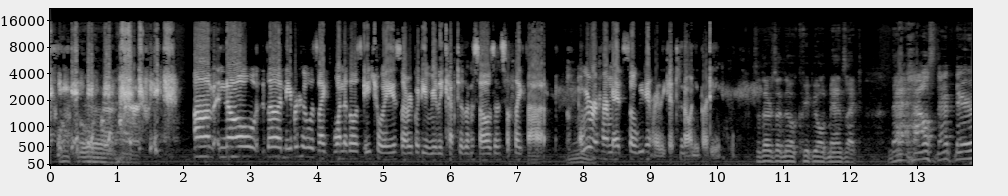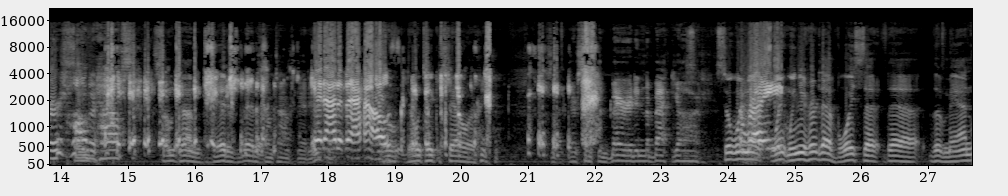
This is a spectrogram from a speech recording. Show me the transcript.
Don't Yeah. that house. Um, no, the neighborhood was like one of those HOAs, so everybody really kept to themselves and stuff like that. And we were hermits, so we didn't really get to know anybody. So there's a no creepy old man's like, that house, that there's haunted house. Sometimes dead is better. Sometimes it is. Get out of that house. Don't, don't take a shower. It's like, there's something buried in the backyard. So when that, when when you heard that voice, that the the man,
